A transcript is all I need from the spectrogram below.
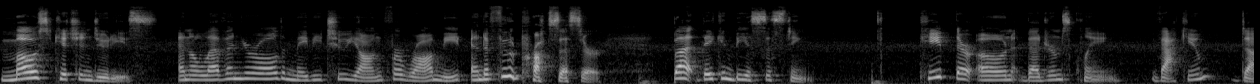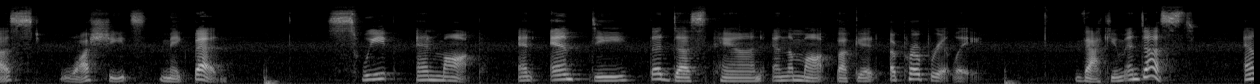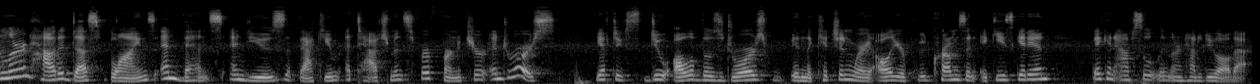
Most kitchen duties. An 11 year old may be too young for raw meat and a food processor but they can be assisting. Keep their own bedrooms clean. Vacuum, dust, wash sheets, make bed. Sweep and mop and empty the dustpan and the mop bucket appropriately. Vacuum and dust and learn how to dust blinds and vents and use the vacuum attachments for furniture and drawers. You have to do all of those drawers in the kitchen where all your food crumbs and ickies get in. They can absolutely learn how to do all that.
